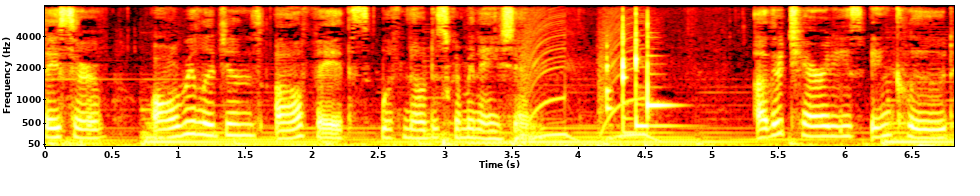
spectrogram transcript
They serve all religions, all faiths, with no discrimination. Other charities include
